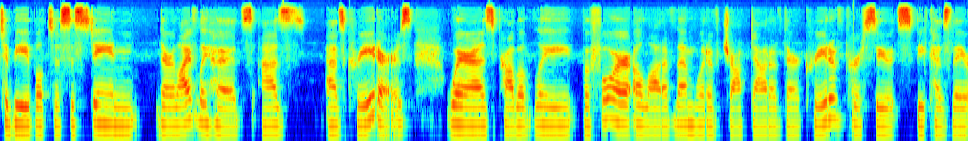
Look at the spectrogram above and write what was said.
to be able to sustain their livelihoods as as creators whereas probably before a lot of them would have dropped out of their creative pursuits because they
